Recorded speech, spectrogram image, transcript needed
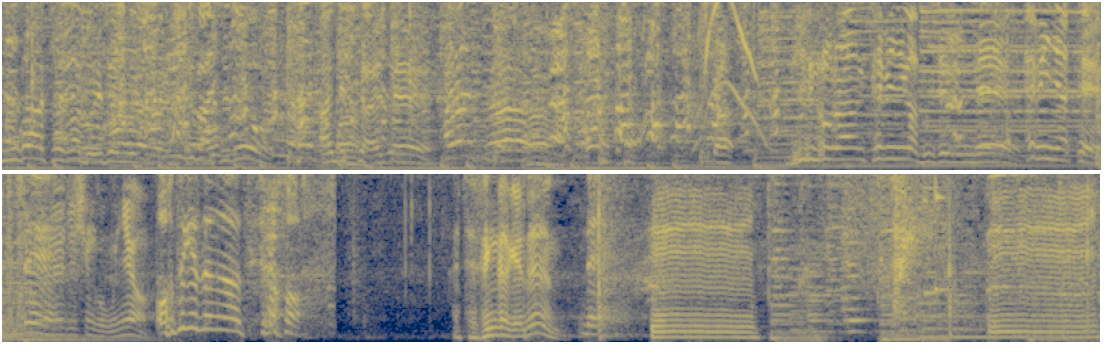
누가 제가 노잼이라고 했지 마시고. 아니, 아니, 네. 가라앉히세요. 그러니까 민호랑 태민이가 노잼인데 태민이한테 네. 해주신 거군요. 어떻게 생각하세요? 제 생각에는 네. 음, 음,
